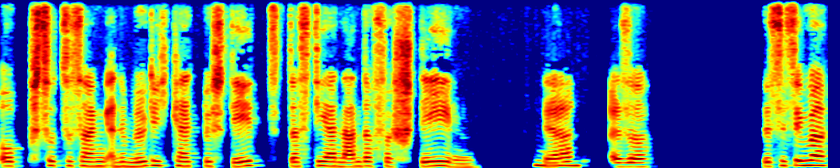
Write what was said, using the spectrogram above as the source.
ob sozusagen eine Möglichkeit besteht, dass die einander verstehen. Mhm. Ja, also das ist immer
